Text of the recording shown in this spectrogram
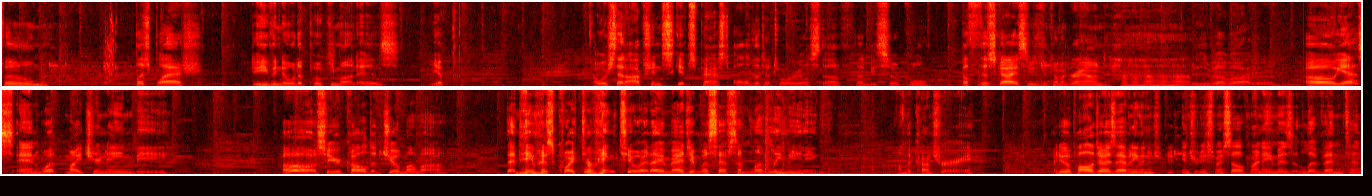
Foom. Splish Splash. Do you even know what a Pokemon is? Yep. I wish that option skips past all the tutorial stuff. That'd be so cool. Health of the sky seems to come aground. Ha ha ha ha. Oh, yes? And what might your name be? Oh, so you're called Joe Mama. That name has quite the ring to it. I imagine it must have some lovely meaning. On the contrary. I do apologize, I haven't even introduced myself. My name is Laventon.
